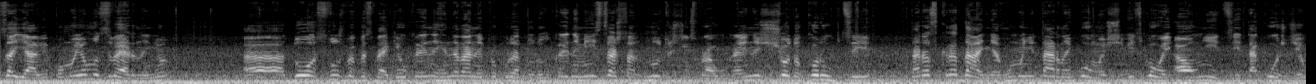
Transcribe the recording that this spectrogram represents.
заяві, по моєму зверненню е, до Служби безпеки України, Генеральної прокуратури України, Міністерства внутрішніх справ України щодо корупції та розкрадання гуманітарної допомоги військової амуніції та коштів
